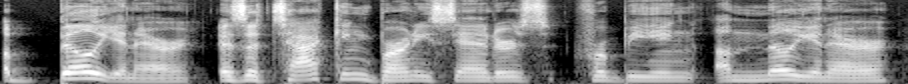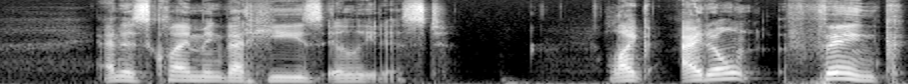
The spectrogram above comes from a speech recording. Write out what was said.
a billionaire, is attacking Bernie Sanders for being a millionaire and is claiming that he's elitist. Like, I don't think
